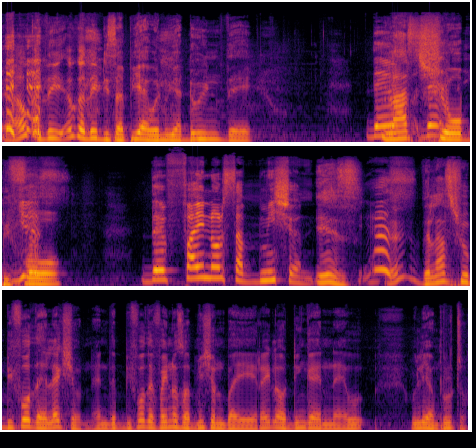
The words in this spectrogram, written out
Uh, how can they how can they disappear when we are doing the The, last the- show before yes, the final submission. yes, Yes. eh, the last show before the election and the, before the final submission by Raila Odinga and uh, William Ruto.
